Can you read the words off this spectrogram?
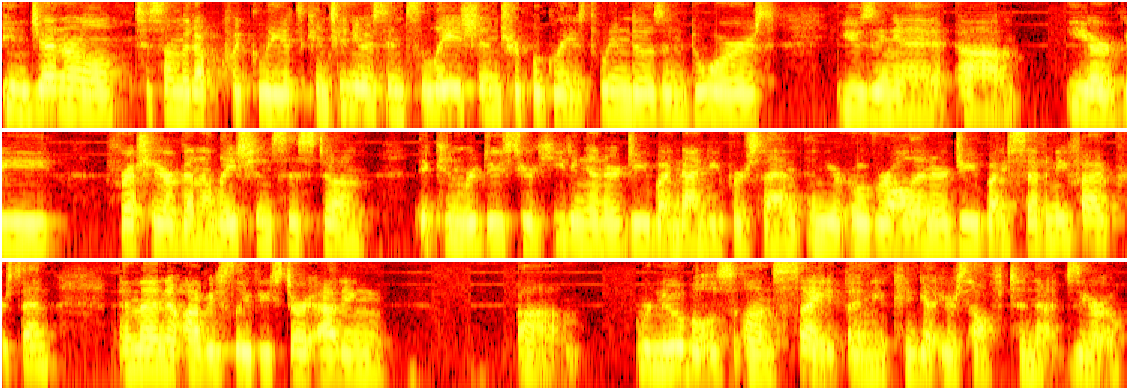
in general, to sum it up quickly, it's continuous insulation, triple glazed windows and doors, using a um, ERV, fresh air ventilation system. It can reduce your heating energy by 90% and your overall energy by 75%. And then obviously if you start adding um, renewables on site, then you can get yourself to net zero.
